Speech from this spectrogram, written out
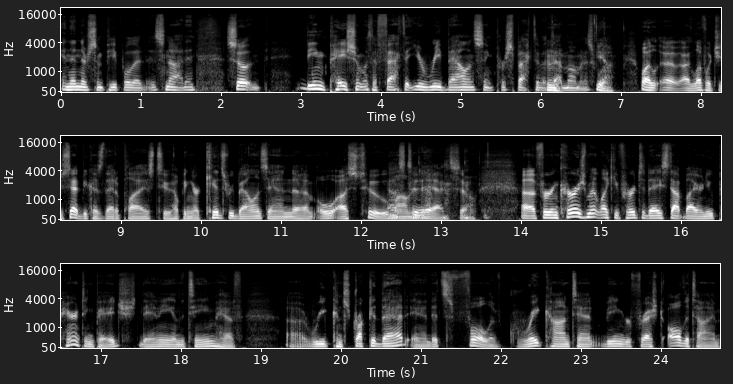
And then there's some people that it's not. And so being patient with the fact that you're rebalancing perspective at that moment as well. Yeah. Well, uh, I love what you said because that applies to helping our kids rebalance and, um, oh, us too, Us mom too. and dad. So, uh, for encouragement, like you've heard today, stop by our new parenting page. Danny and the team have uh, reconstructed that, and it's full of great content being refreshed all the time.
